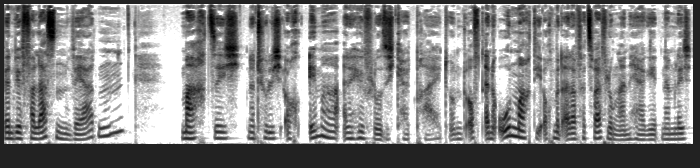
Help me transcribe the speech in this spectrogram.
Wenn wir verlassen werden, macht sich natürlich auch immer eine Hilflosigkeit breit und oft eine Ohnmacht, die auch mit einer Verzweiflung einhergeht, nämlich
